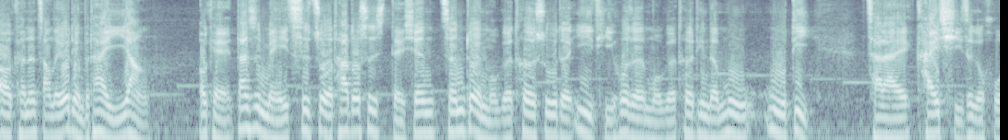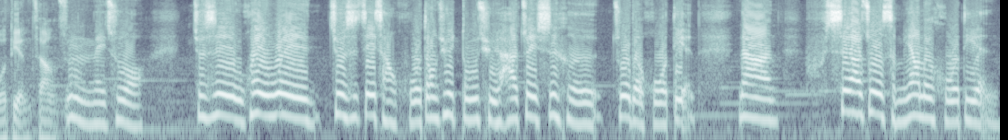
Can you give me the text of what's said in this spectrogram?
哦，可能长得有点不太一样，OK，但是每一次做它都是得先针对某个特殊的议题或者某个特定的目目的，才来开启这个火点这样子。嗯，没错，就是会为就是这场活动去读取它最适合做的火点，那是要做什么样的火点？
